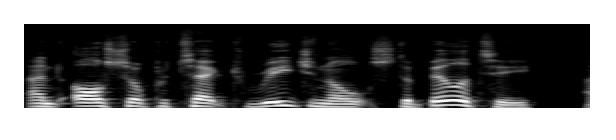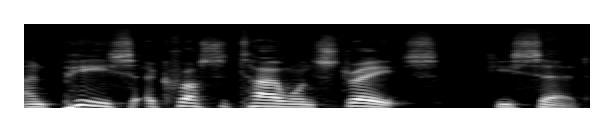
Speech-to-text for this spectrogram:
and also protect regional stability and peace across the Taiwan Straits, he said.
